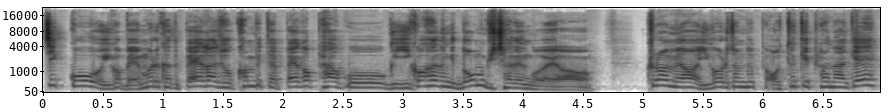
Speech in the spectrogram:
찍고 이거 메모리 카드 빼가지고 컴퓨터에 백업하고 그 이거 하는 게 너무 귀찮은 거예요. 그러면 이거를 좀 더 어떻게 편하게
